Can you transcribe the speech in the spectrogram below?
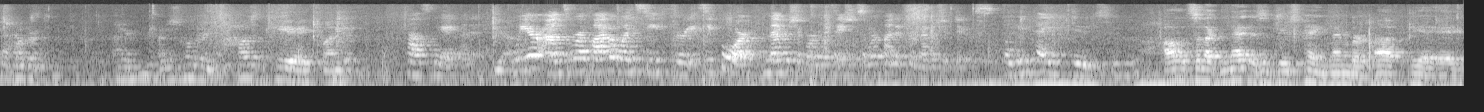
Just wondering, I, I'm just wondering, how's the PAA funded? How's the PA funded. Yeah. We are, um, so we're a five oh one C three, C four membership organization, so we're funded through membership dues. but we pay dues. All, so like NET is a dues paying member of PAA.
